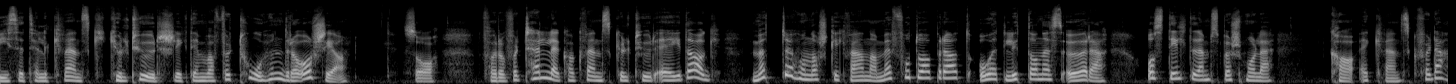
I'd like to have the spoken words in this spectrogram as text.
viser til kvensk kultur slik den var for 200 år siden. Så for å fortelle hva kvensk kultur er i dag, møtte hun norske kvener med fotoapparat og et lyttende øre, og stilte dem spørsmålet hva er kvensk for deg?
